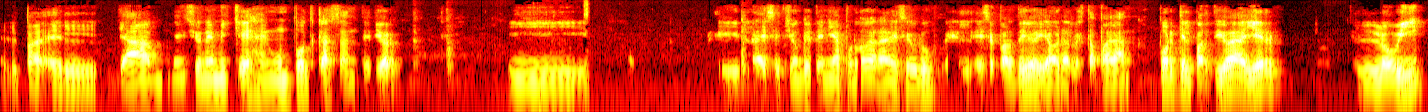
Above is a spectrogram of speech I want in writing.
El, el- ya mencioné mi queja en un podcast anterior. Y, y la decepción que tenía por no ganar ese grupo, ese partido, y ahora lo está pagando. Porque el partido de ayer lo vi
